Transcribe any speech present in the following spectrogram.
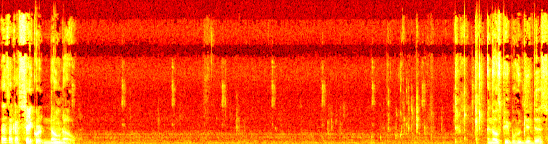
that's like a sacred no-no. And those people who did this,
